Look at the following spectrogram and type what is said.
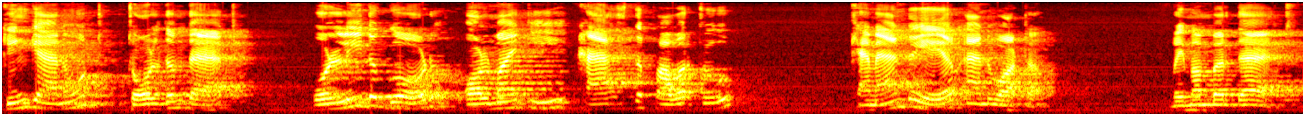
King Canute told them that only the God Almighty has the power to command the air and water. Remember that.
